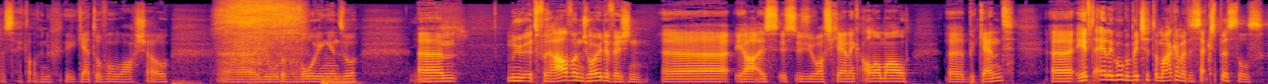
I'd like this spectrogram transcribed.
dat zegt al genoeg. De ghetto van Warschau, jodenvervolging en zo. Ehm, nu, het verhaal van Joy Division ja, is, is, is u waarschijnlijk allemaal bekend. Heeft eigenlijk ook een beetje te maken met de Sex Pistols.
